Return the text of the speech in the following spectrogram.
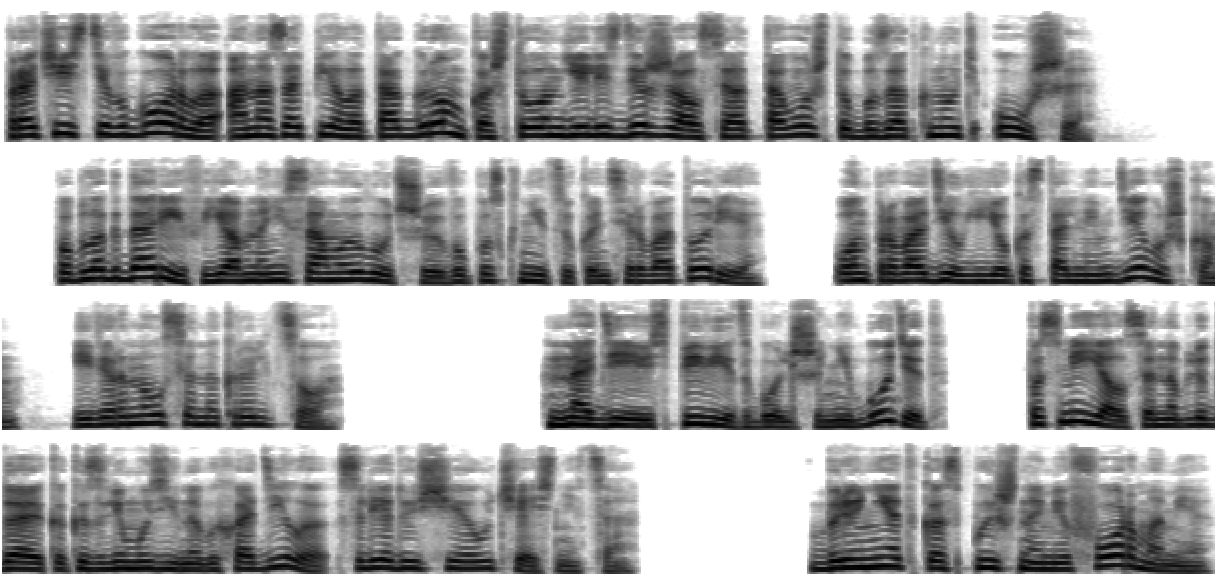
Прочистив горло, она запела так громко, что он еле сдержался от того, чтобы заткнуть уши. Поблагодарив явно не самую лучшую выпускницу консерватории, он проводил ее к остальным девушкам и вернулся на крыльцо. «Надеюсь, певиц больше не будет?» Посмеялся, наблюдая, как из лимузина выходила следующая участница. Брюнетка с пышными формами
